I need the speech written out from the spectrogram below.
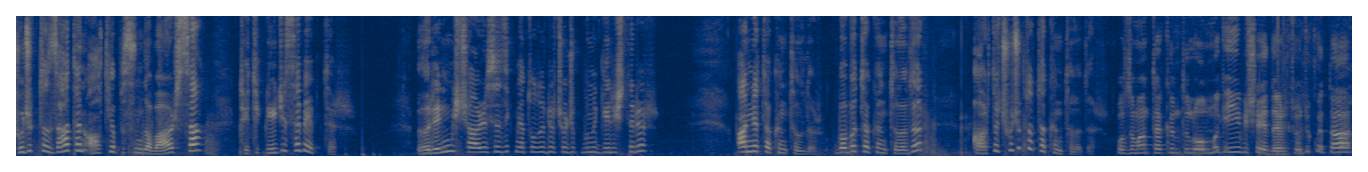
çocukta zaten altyapısında varsa tetikleyici sebeptir. Öğrenilmiş çaresizlik metoduyla çocuk bunu geliştirir. Anne takıntılıdır, baba takıntılıdır, artı çocuk da takıntılıdır. O zaman takıntılı olmak iyi bir şey der çocuk ve daha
